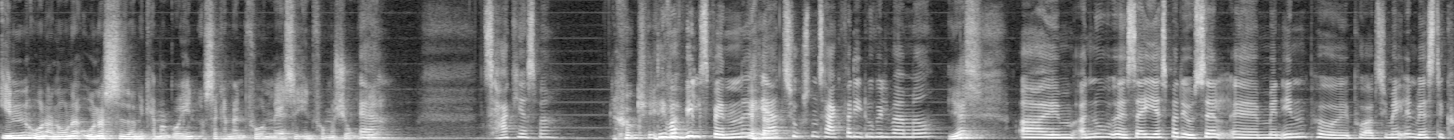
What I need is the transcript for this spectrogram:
inden under nogle af undersiderne, kan man gå ind, og så kan man få en masse information ja. der. Tak Jesper. Okay. Det var vildt spændende. Ja. ja, tusind tak, fordi du ville være med. Yes. Og, øhm, og nu øh, sagde Jesper det jo selv, øh, men inde på, øh, på optimalinvest.dk,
